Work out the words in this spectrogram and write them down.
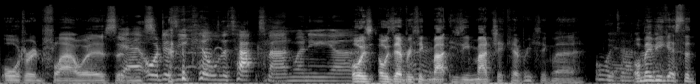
order in flowers and yeah. Or does he kill the tax man when he? Uh, or is, or is everything ma- is he magic everything there? Oh, Yeah. Or maybe he gets the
